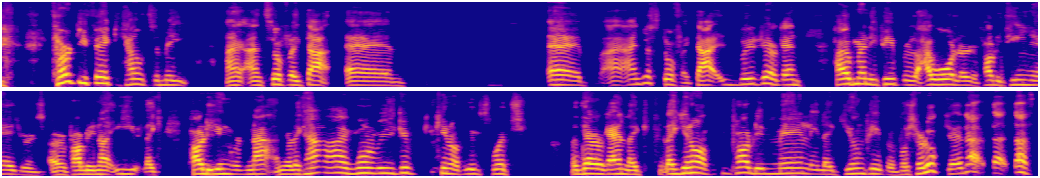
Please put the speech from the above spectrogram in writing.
30 fake accounts of me and, and stuff like that. Um, uh, and just stuff like that. But there again, how many people, how old are they? Probably teenagers or probably not even like probably younger than that. And they're like, ah, I'm going to really give you know, big switch. Like there again, like like you know, probably mainly like young people. But sure, look, that that that's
